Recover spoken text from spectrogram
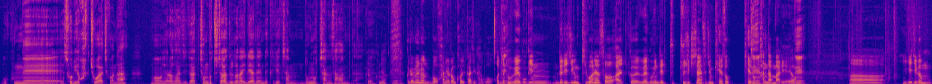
뭐 국내 소비가 확 좋아지거나 뭐 여러 가지가 정부 투자가 늘거나 이래야 되는데 그게 참 녹록치 않은 상황입니다. 그렇군요. 예. 그러면은 뭐 환율은 거기까지 가고 어쨌든 네. 외국인들이 지금 기관에서 아 그 외국인들이 주- 주식 시장에서 지금 계속 계속 네. 판단 말이에요. 네. 어, 이게 지금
